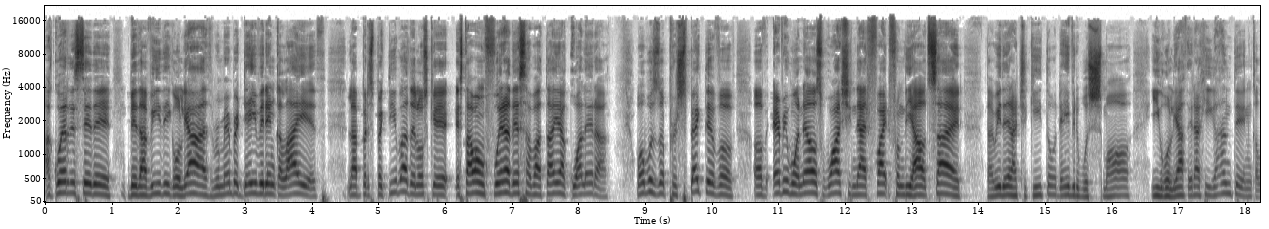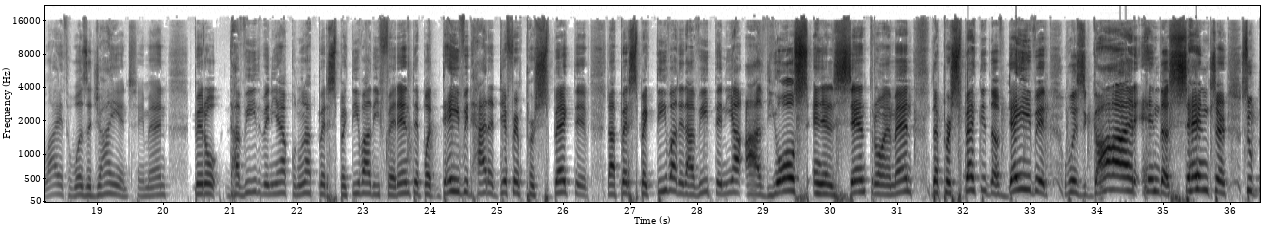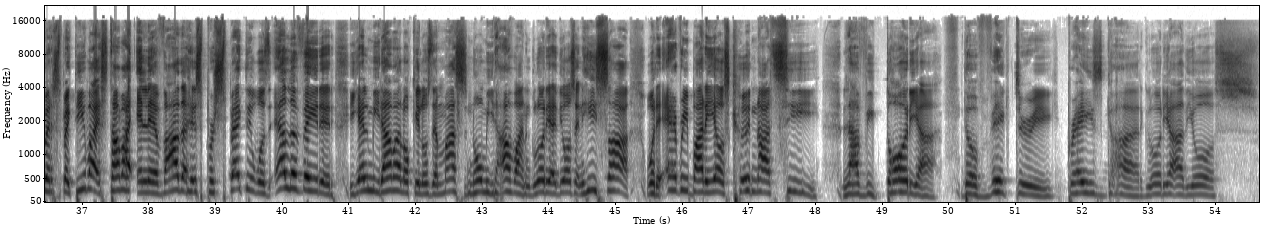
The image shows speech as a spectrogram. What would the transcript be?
Acuérdese de, de David y Goliath. Remember David and Goliath. La perspectiva de los que estaban fuera de esa batalla, ¿cuál era? What was the perspective of, of everyone else watching that fight from the outside? David era chiquito, David was small, y Goliath era gigante, and Goliath was a giant, amen. Pero David venía con una perspectiva diferente, but David had a different perspective. La perspectiva de David tenía a Dios en el centro, amen. The perspective of David was God in the center. Su perspectiva estaba elevada, his perspective was elevated, y él miraba lo que los demás no miraban. Gloria a Dios, and he saw what everybody else could not see. La victoria, the victory. Praise God. Gloria a Dios.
